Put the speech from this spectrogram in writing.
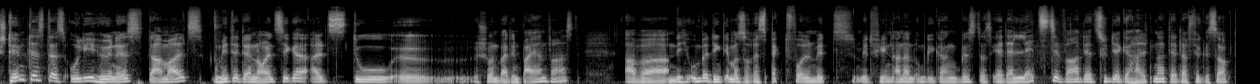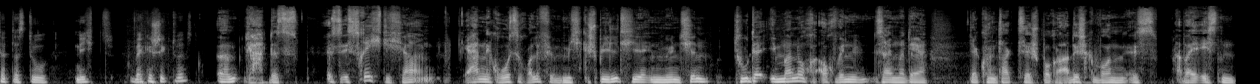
Stimmt es, dass Uli Hoeneß damals, Mitte der 90er, als du äh, schon bei den Bayern warst, aber nicht unbedingt immer so respektvoll mit, mit vielen anderen umgegangen bist, dass er der Letzte war, der zu dir gehalten hat, der dafür gesorgt hat, dass du nicht weggeschickt wirst? Ähm, ja, das es ist richtig, ja. Er hat eine große Rolle für mich gespielt hier in München. Tut er immer noch, auch wenn, sagen wir, der, der Kontakt sehr sporadisch geworden ist. Aber er ist ein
